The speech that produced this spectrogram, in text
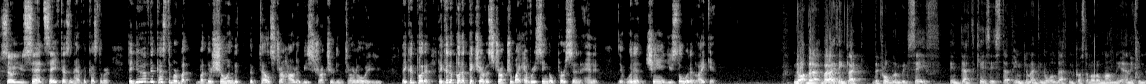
So you said SAFe doesn't have the customer. They do have the customer, but but they're showing the, the Telstra how to be structured internally. They could put a they could have put a picture of a structure by every single person and it it wouldn't change. You still wouldn't like it. No, but I, but I think like the problem with SAFe in that case is that implementing all that will cost a lot of money and it will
